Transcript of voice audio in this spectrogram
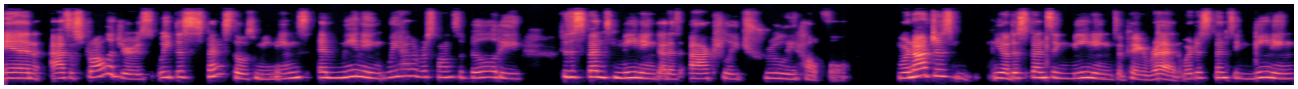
And as astrologers, we dispense those meanings, and meaning, we have a responsibility to dispense meaning that is actually truly helpful. We're not just, you know, dispensing meaning to pay rent. We're dispensing meaning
